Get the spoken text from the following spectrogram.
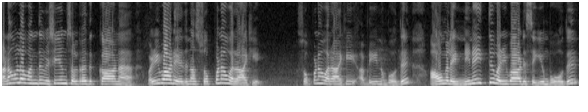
கனவுல வந்து விஷயம் சொல்கிறதுக்கான வழிபாடு எதுனா சொப்பன வராகி. சொப்பன வராகி அப்படின்னும்போது அவங்களை நினைத்து வழிபாடு செய்யும்போது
